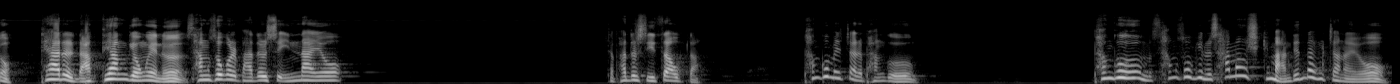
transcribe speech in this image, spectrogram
요 태아를 낙태한 경우에는 상속을 받을 수 있나요? 자, 받을 수 있다 없다? 방금 했잖아요, 방금. 방금 상속인을 사망시키면 안 된다고 했잖아요.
